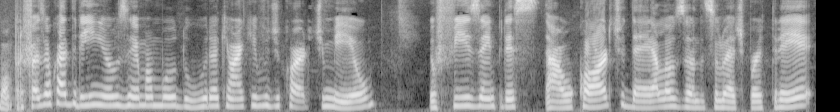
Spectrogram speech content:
Bom, para fazer o quadrinho eu usei uma moldura, que é um arquivo de corte meu. Eu fiz a impress... ah, o corte dela usando a silhuete portrait,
